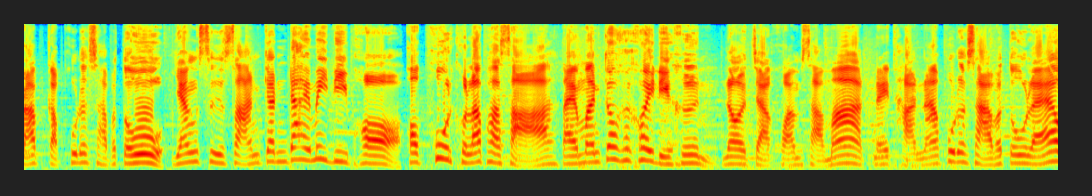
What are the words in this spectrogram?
รับกับผู้รักษาประตู ยังสื่อสารกันได้ไม่ดีพอพอพูดคนละภาษา แต่มันก็ค่อยๆดีขึ้น นอกจากความสามารถในฐานะผู้รักษาประตูแล้ว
